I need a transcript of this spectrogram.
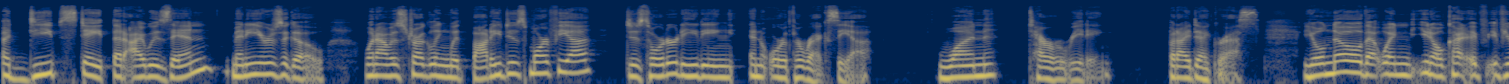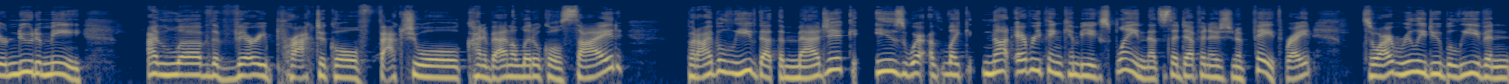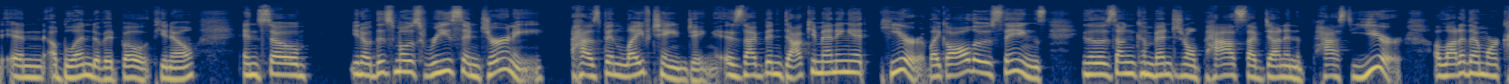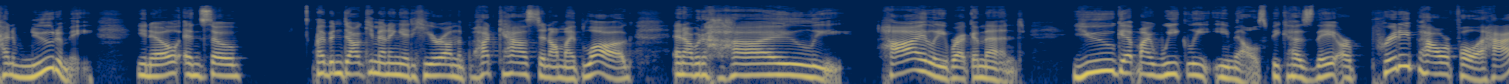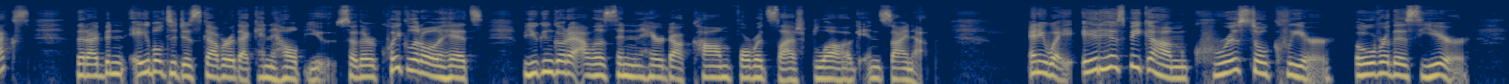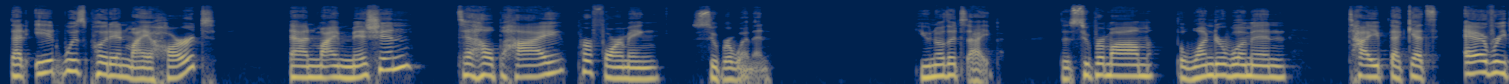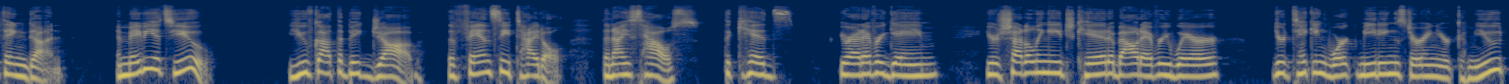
a deep state that I was in many years ago when I was struggling with body dysmorphia, disordered eating, and orthorexia. One tarot reading. But I digress. You'll know that when, you know, if, if you're new to me, I love the very practical, factual, kind of analytical side. But I believe that the magic is where, like, not everything can be explained. That's the definition of faith, right? So I really do believe in in a blend of it both, you know? And so, you know, this most recent journey has been life changing is I've been documenting it here. Like all those things, you know, those unconventional paths I've done in the past year, a lot of them were kind of new to me, you know? And so I've been documenting it here on the podcast and on my blog. And I would highly, highly recommend you get my weekly emails because they are pretty powerful hacks that I've been able to discover that can help you. So they're quick little hits, but you can go to AllisonHare.com forward slash blog and sign up. Anyway, it has become crystal clear over this year that it was put in my heart and my mission to help high performing superwomen. You know the type the supermom, the Wonder Woman type that gets everything done. And maybe it's you. You've got the big job, the fancy title, the nice house, the kids. You're at every game. You're shuttling each kid about everywhere. You're taking work meetings during your commute.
